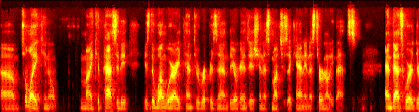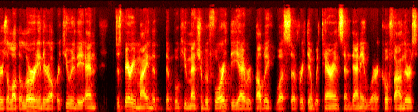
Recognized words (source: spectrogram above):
um, so like you know my capacity is the one where I tend to represent the organization as much as I can in external events. And that's where there's a lot of learning, there's opportunity. And just bear in mind that the book you mentioned before, The AI Republic, was uh, written with Terence and Danny, who are co-founders.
